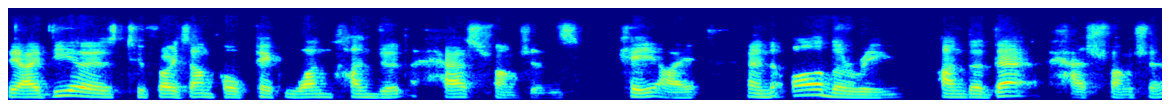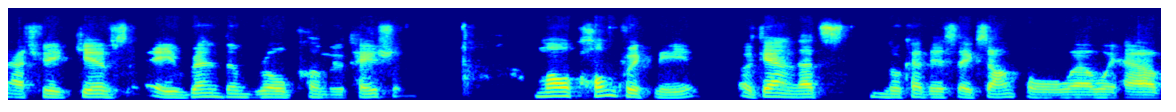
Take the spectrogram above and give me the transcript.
the idea is to, for example, pick 100 hash functions, ki, and ordering under that hash function actually gives a random row permutation. More concretely, again, let's look at this example where we have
